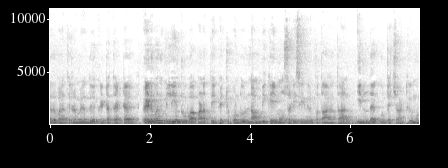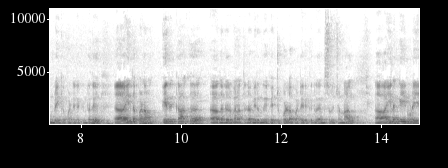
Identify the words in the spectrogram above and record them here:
நிறுவனத்திடமிருந்து கிட்டத்தட்ட எழுபது மில்லியன் ரூபாய் பணத்தை பெற்றுக்கொண்டு நம்பிக்கை மோசடி செய்திருப்பதாகத்தான் இந்த குற்றச்சாட்டு முன்வைக்கப்பட்டிருக்கின்றது. இந்த பணம் எதற்காக அந்த நிறுவனத்திடமிருந்து பெற்றுக்கொள்ளப்பட்டிருக்கின்றது என்று சொல்லி சொன்னால் இலங்கையினுடைய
